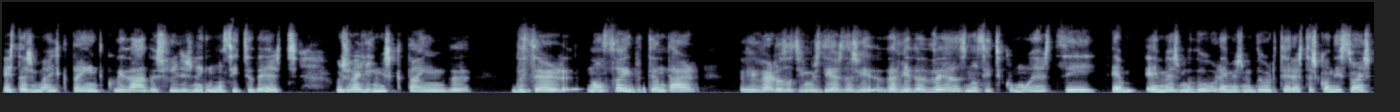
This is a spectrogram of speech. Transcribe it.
estas mães que têm de cuidar dos filhos num sítio destes, os velhinhos que têm de, de ser, não sei, de tentar viver os últimos dias da vida deles num sítio como este e é, é mesmo duro, é mesmo duro ter estas condições,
